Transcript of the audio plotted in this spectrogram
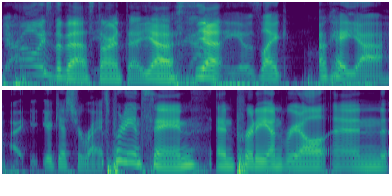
They're always the best, aren't they? Yes. Yeah. It was like, okay, yeah, I, I guess you're right. It's pretty insane and pretty unreal and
